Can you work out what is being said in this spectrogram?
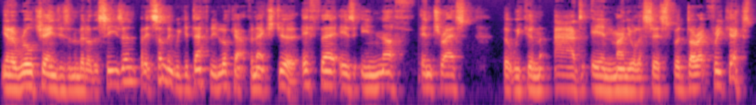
you know, rule changes in the middle of the season, but it's something we could definitely look at for next year if there is enough interest that we can add in manual assists for direct free kicks.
